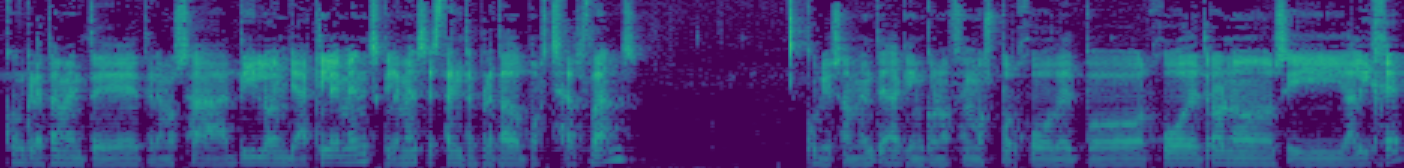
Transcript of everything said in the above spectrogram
Concretamente tenemos a Dillon y a Clemens. Clemens está interpretado por Charles Dance. curiosamente, a quien conocemos por Juego de, por Juego de Tronos y Alige,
